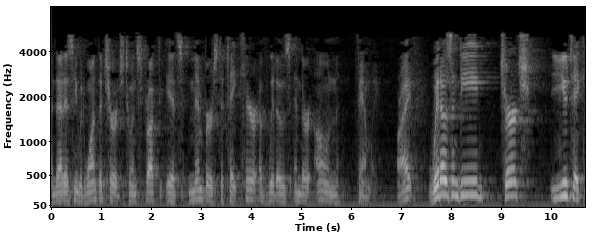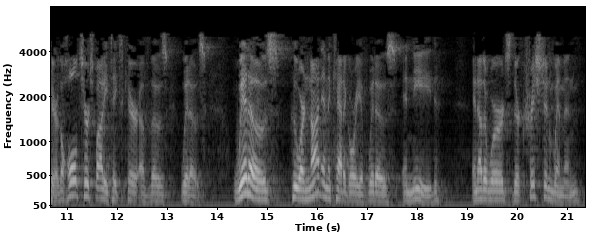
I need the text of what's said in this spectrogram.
And that is, he would want the church to instruct its members to take care of widows in their own family. All right? Widows indeed, church, you take care. The whole church body takes care of those widows. Widows who are not in the category of widows in need, in other words, they're Christian women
